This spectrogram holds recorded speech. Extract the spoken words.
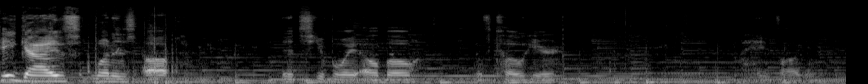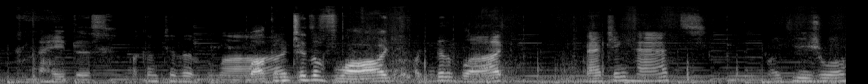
Hey guys, what is up? It's your boy Elbow with Co here. I hate vlogging. I hate this. Welcome to the vlog. Welcome to the vlog, Welcome to the vlog. Matching hats. like usual.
